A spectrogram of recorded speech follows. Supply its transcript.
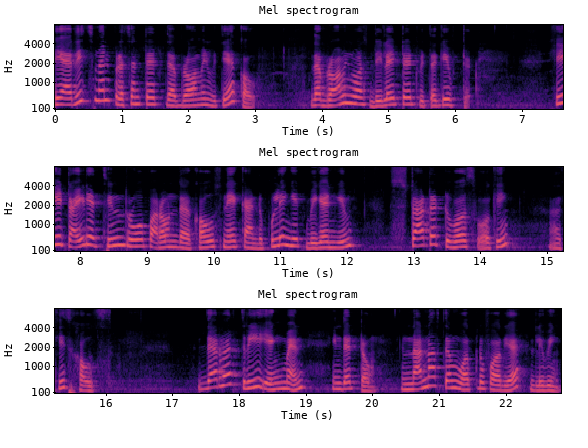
a rich man presented the Brahmin with a cow. The Brahmin was delighted with the gift. He tied a thin rope around the cow's neck and pulling it behind him, started towards walking uh, his house. There were three young men in that town. None of them worked for a living.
